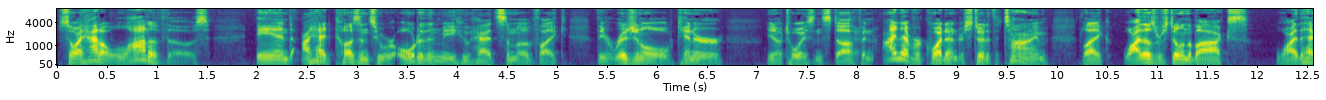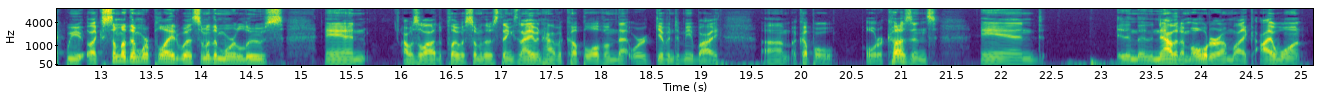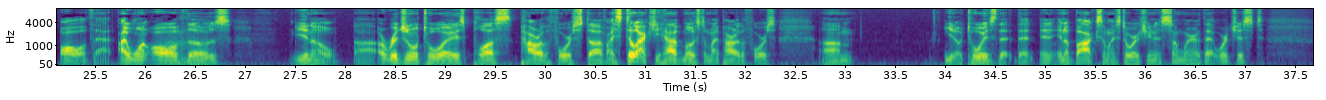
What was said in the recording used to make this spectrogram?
so I had a lot of those, and I had cousins who were older than me who had some of like the original Kenner, you know, toys and stuff, and I never quite understood at the time like why those were still in the box. Why the heck we like some of them were played with, some of them were loose, and I was allowed to play with some of those things, and I even have a couple of them that were given to me by um, a couple older cousins, and and then now that I'm older, I'm like, I want all of that. I want all of those, you know, uh, original toys plus Power of the Force stuff. I still actually have most of my Power of the Force, um, you know, toys that that in, in a box in my storage unit somewhere that were just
